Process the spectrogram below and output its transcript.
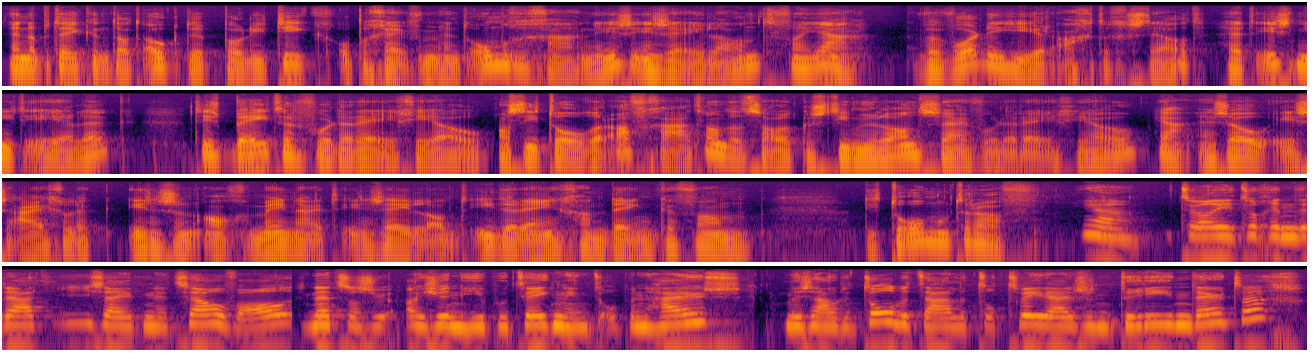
En dat betekent dat ook de politiek op een gegeven moment omgegaan is in Zeeland van ja, we worden hier achtergesteld. Het is niet eerlijk. Het is beter voor de regio als die tol eraf gaat, want dat zal ook een stimulans zijn voor de regio. Ja, en zo is eigenlijk in zijn algemeenheid in Zeeland iedereen gaan denken van die tol moet eraf. Ja, terwijl je toch inderdaad, je zei het net zelf al, net zoals als je een hypotheek neemt op een huis, we zouden tol betalen tot 2033.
